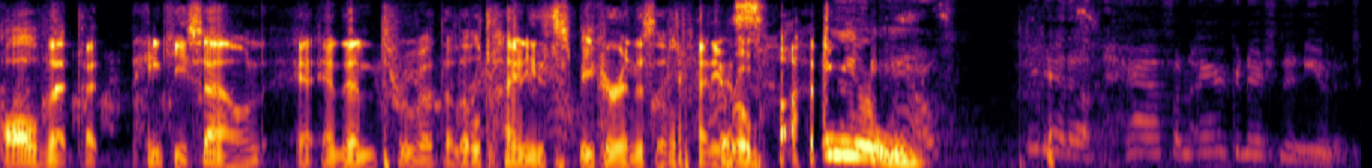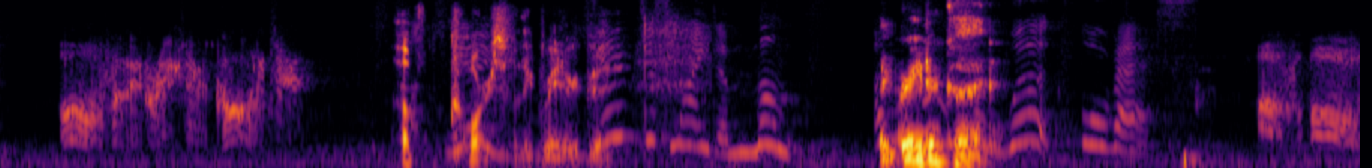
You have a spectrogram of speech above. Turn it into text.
all that that hinky sound, and, and then through a, a little tiny speaker in this little tiny Yes. robot. It had up half an air conditioning unit. Of course, for the greater good. Just made a month The greater good. work for us. Of all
